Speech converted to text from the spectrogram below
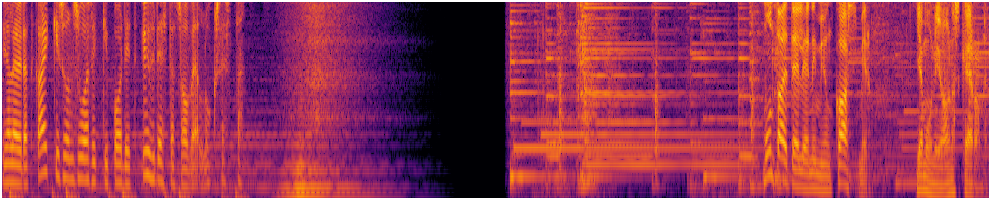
ja löydät kaikki sun suosikkipodit yhdestä sovelluksesta. Mun taiteilijan nimi on Kasmir. Ja mun Joonas Keronen.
